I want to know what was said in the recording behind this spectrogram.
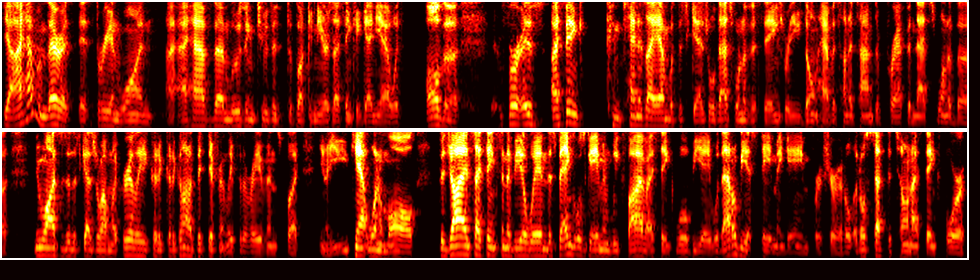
Yeah, I have them there at, at three and one. I, I have them losing to the, the Buccaneers. I think again, yeah, with all the for as I think content as I am with the schedule, that's one of the things where you don't have a ton of time to prep, and that's one of the nuances of the schedule. I'm like, really, could have could have gone a bit differently for the Ravens, but you know, you, you can't win them all. The Giants, I think, is going to be a win. This Bengals game in Week Five, I think, will be a well. That'll be a statement game for sure. It'll it'll set the tone, I think, for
